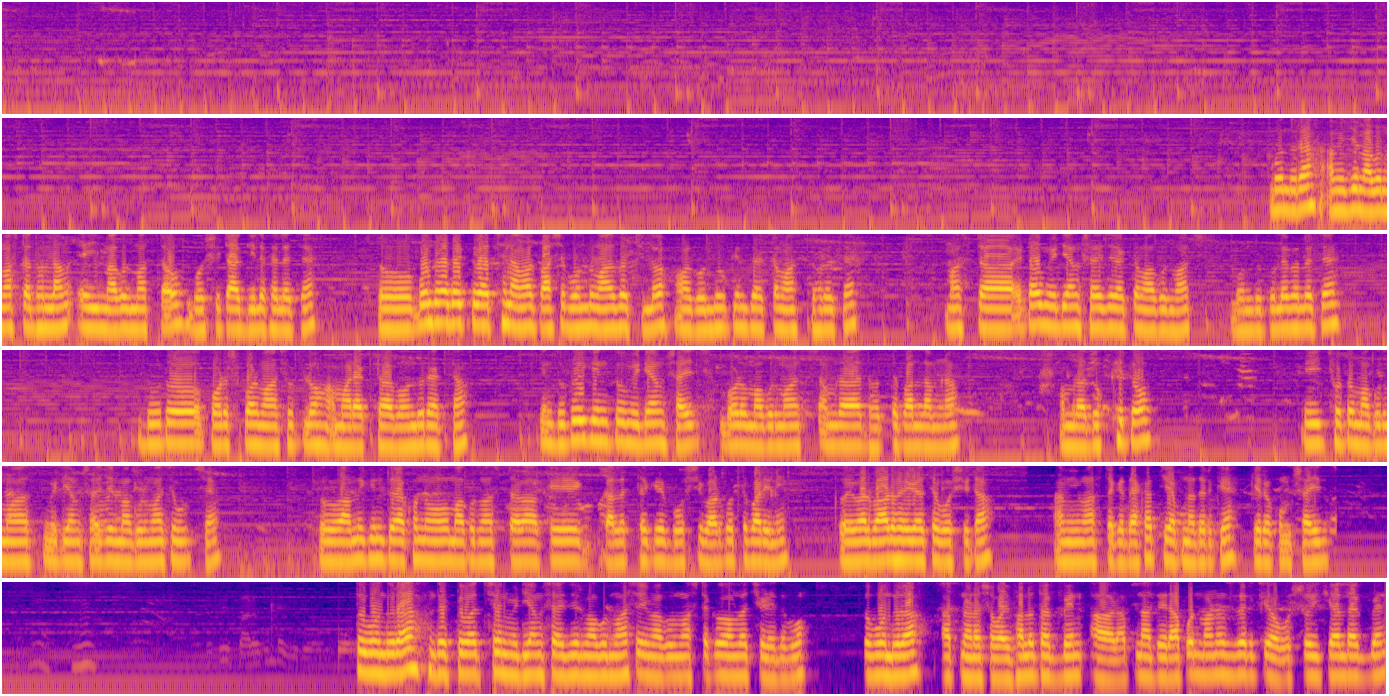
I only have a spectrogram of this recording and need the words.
বন্ধুরা, আমি যে মাগুর মাছটা ধরলাম, এই মাগুর মাছটাও বড়শিটা গিলে ফেলেছে। তো বন্ধুরা, দেখতে পাচ্ছেন, আমার পাশে বন্ধু মাছ ধরছিল। আমার বন্ধু কিন্তু একটা মাছ ধরেছে। মাছটা, এটাও মিডিয়াম সাইজের একটা মাগুর মাছ। বন্ধু তুলে ফেলেছে। দুটো পরস্পর মাছ উঠল, আমার একটা, বন্ধুর একটা। কিন্তু দুটোই কিন্তু মিডিয়াম সাইজ বড় মাগুর মাছ আমরা ধরতে পারলাম না। আমরা দুঃখিত। এই ছোট মাগুর মাছ মিডিয়াম সাইজের মাগুর মাছে উঠছে। তো আমি কিন্তু এখনও মাগুর মাছটাকে গালের থেকে বড়শি বার করতে পারিনি। তো এবার বার হয়ে গেছে বড়শিটা। আমি মাছটাকে দেখাচ্ছি আপনাদেরকে কীরকম সাইজ তো বন্ধুরা, দেখতে পাচ্ছেন মিডিয়াম সাইজের মাগুর মাছ। এই মাগুর মাছটাকেও আমরা ছেড়ে দেব। তো বন্ধুরা, আপনারা সবাই ভালো থাকবেন। আর আপনাদের আপন মানুষদেরকে অবশ্যই খেয়াল রাখবেন।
